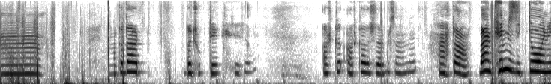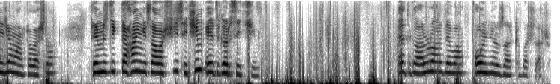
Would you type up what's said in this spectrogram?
hmm, ne kadar da çok tek Arka, arkadaşlar bir saniye. Heh tamam. Ben temizlikte oynayacağım arkadaşlar. Temizlikte hangi savaşçıyı seçeyim? Edgar'ı seçeyim. Edgar'la devam oynuyoruz arkadaşlar.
